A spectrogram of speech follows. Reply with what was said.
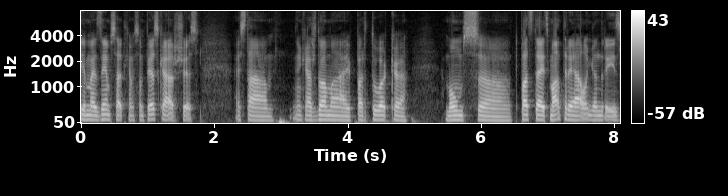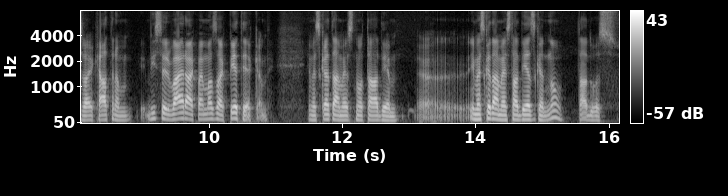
ja mēs Ziemassvētkam esam pieskārušies, es tā vienkārši domāju par to, ka mums, uh, pats teici, materiāli gandrīz vai katram, viss ir vairāk vai mazāk pietiekami. Ja mēs skatāmies no tādiem, uh, ja mēs skatāmies tā diezgan, nu, tādos,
